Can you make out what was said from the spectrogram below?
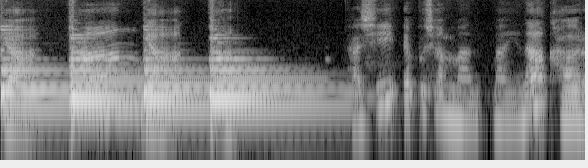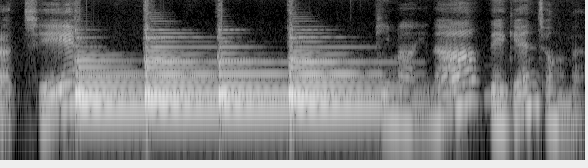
약강 약강 다시 F 샵 마이너 가을 아침. B 마이너 내겐 정말.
